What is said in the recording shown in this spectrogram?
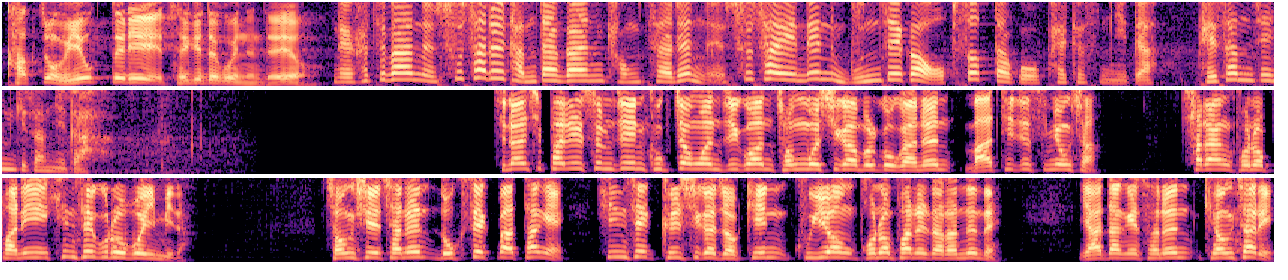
각종 의혹들이 제기되고 있는데요. 네, 하지만 수사를 담당한 경찰은 수사에는 문제가 없었다고 밝혔습니다. 배삼진 기자입니다. 지난 18일 숨진 국정원 직원 정모 씨가 몰고 가는 마티즈 승용차. 차량 번호판이 흰색으로 보입니다. 정 씨의 차는 녹색 바탕에 흰색 글씨가 적힌 구형 번호판을 달았는데 야당에서는 경찰이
